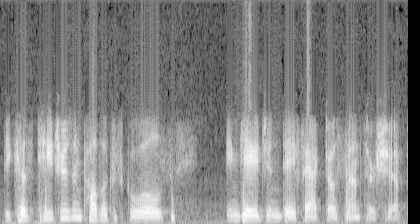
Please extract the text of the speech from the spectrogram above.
because teachers in public schools engage in de facto censorship.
